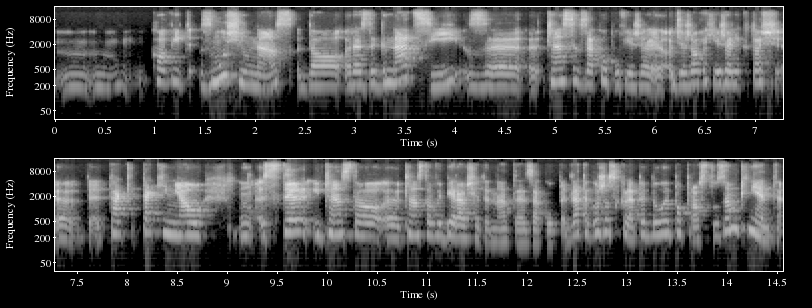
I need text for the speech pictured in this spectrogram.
mm, COVID zmusił nas do rezygnacji z e, częstych zakupów jeżeli, odzieżowych, jeżeli ktoś e, taki, taki miał mm, styl i często, często wybierał się na te zakupy, dlatego że sklepy były po prostu zamknięte.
